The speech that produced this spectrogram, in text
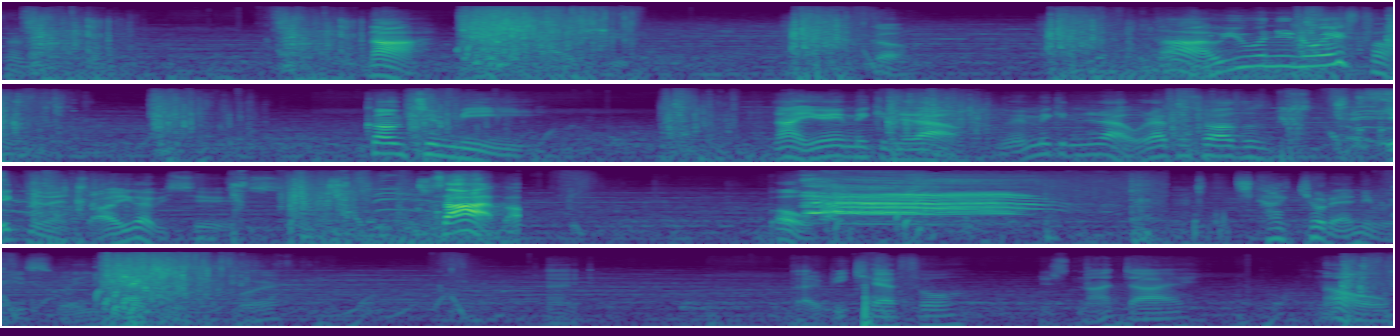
from me. Nah. Nah, who you running away from? Come to me. Nah, you ain't making it out. You ain't making it out. What happened to all those uh, ignorance? Oh, you gotta be serious. Stop! Oh. you got killed anyways. What you killed for? Alright. Gotta be careful. Just not die. No.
